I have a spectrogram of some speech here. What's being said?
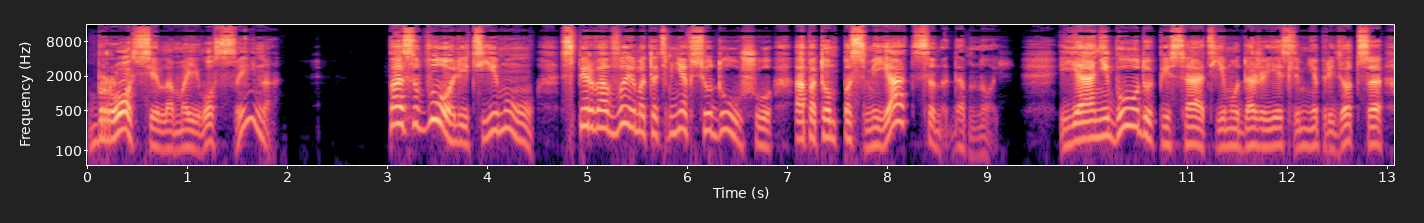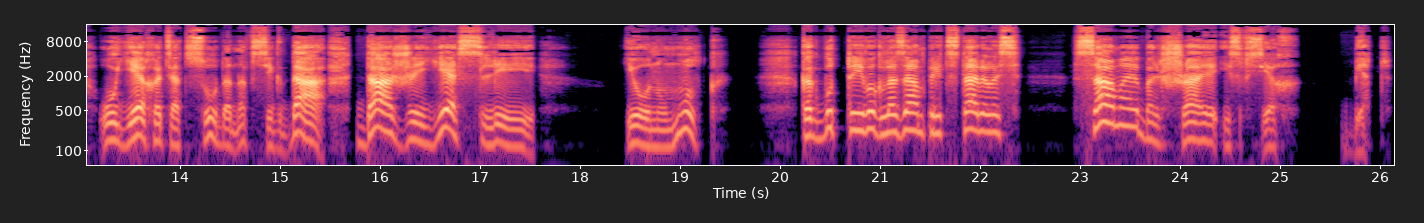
бросила моего сына? Позволить ему сперва вымотать мне всю душу, а потом посмеяться надо мной. Я не буду писать ему, даже если мне придется уехать отсюда навсегда, даже если... И он умолк, как будто его глазам представилась самая большая из всех бед.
